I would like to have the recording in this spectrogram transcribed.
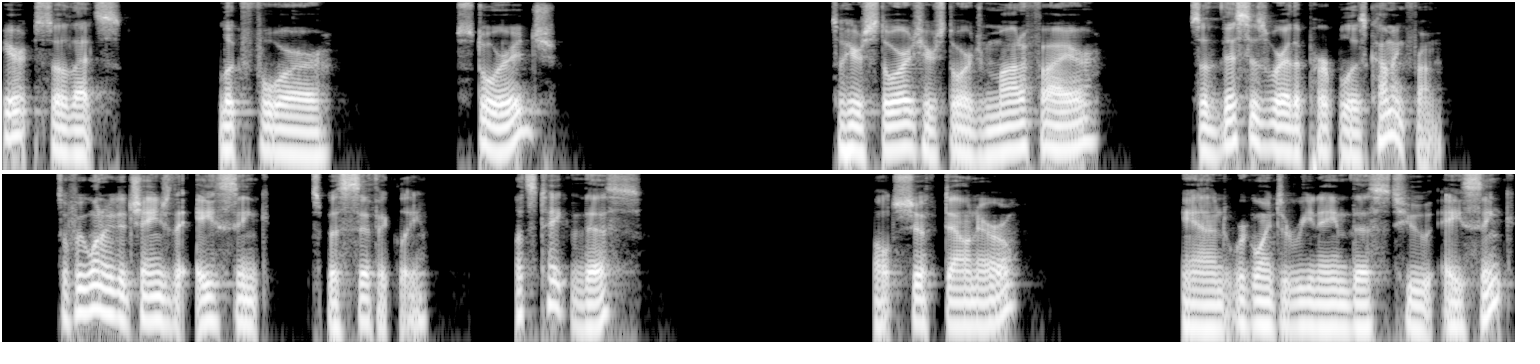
here. So let's look for storage. So here's storage, here's storage modifier. So this is where the purple is coming from. So if we wanted to change the async specifically, let's take this, Alt Shift down arrow, and we're going to rename this to async.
